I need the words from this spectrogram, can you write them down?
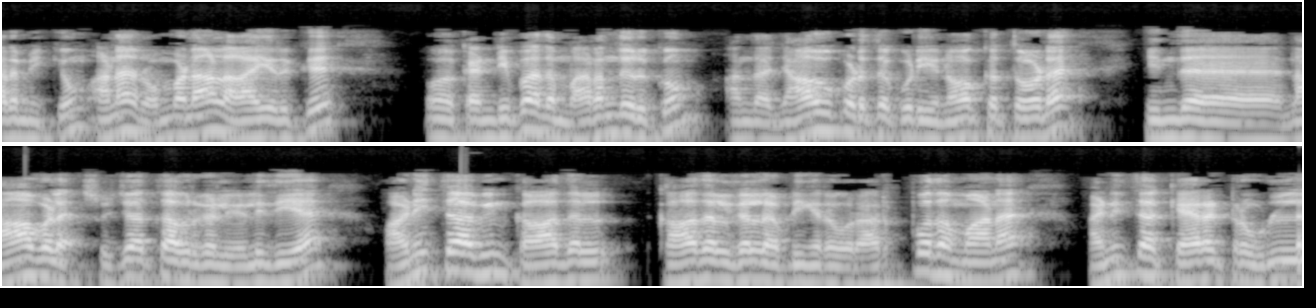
ஆரம்பிக்கும். ஆனால் ரொம்ப நாள் ஆயிருக்கு. கண்டிப்பாக அதை மறந்துருக்கும். அந்த ஞாபகப்படுத்தக்கூடிய நோக்கத்தோட இந்த நாவலை சுஜாதா அவர்கள் எழுதிய அனிதாவின் காதல் காதல்கள் அப்படிங்கிற ஒரு அற்புதமான அனிதா கேரக்டர் உள்ள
